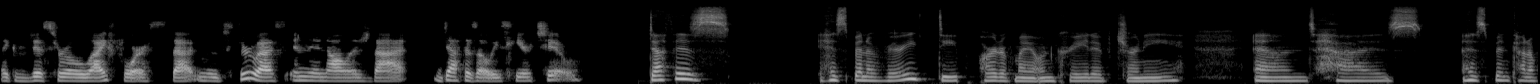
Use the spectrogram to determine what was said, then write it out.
like visceral life force that moves through us in the knowledge that death is always here too. Death is has been a very deep part of my own creative journey and has has been kind of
